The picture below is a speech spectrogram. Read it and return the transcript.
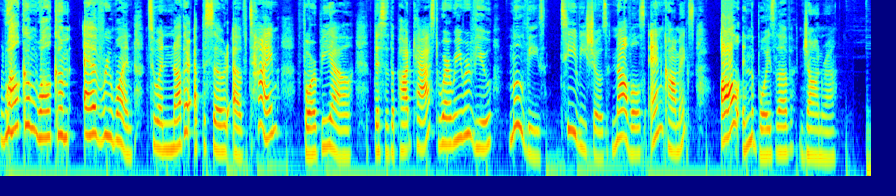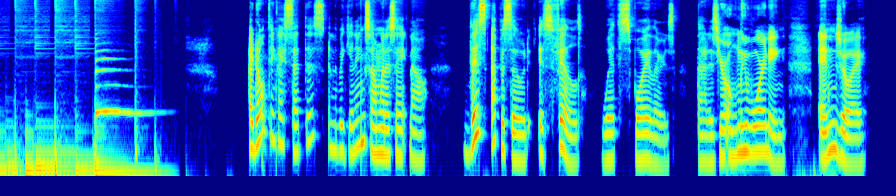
Welcome, welcome everyone to another episode of Time for BL. This is the podcast where we review movies, TV shows, novels, and comics, all in the boys' love genre. I don't think I said this in the beginning, so I'm going to say it now. This episode is filled with spoilers. That is your only warning. Enjoy.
